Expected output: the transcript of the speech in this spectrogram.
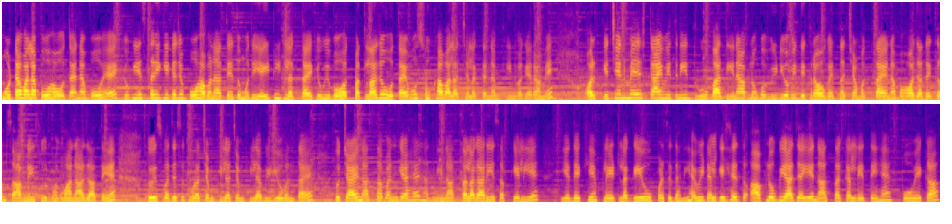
मोटा वाला पोहा होता है ना, वो है, क्योंकि इस तरीके का जो पोहा बनाते हैं तो मुझे यही ठीक लगता है, क्योंकि बहुत पतला जो होता है, वो सूखा वाला अच्छा लगता है नमकीन वगैरह में। और किचन में इस टाइम इतनी धूप आती है ना, आप लोगों को वीडियो भी दिख रहा होगा, इतना चमकता है ना, बहुत ज़्यादा, एकदम सामने ही सूर्य भगवान आ जाते हैं तो इस वजह से थोड़ा चमकीला चमकीला वीडियो बनता है। तो चाय नाश्ता बन गया है, नंदनी नाश्ता लगा रही है सबके लिए। ये देखिए, प्लेट लग गई है, ऊपर से धनिया भी डल गई है तो आप लोग भी आ जाइए, नाश्ता कर लेते हैं पोहे का,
